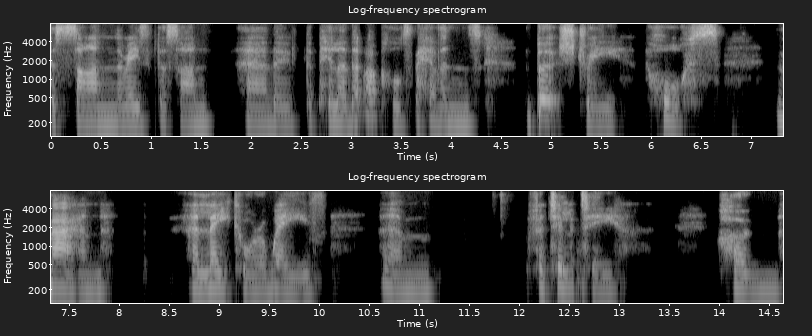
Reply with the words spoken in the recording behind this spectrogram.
the sun, the rays of the sun, uh, the, the pillar that upholds the heavens, the birch tree, horse, man, a lake or a wave, um, fertility, home,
